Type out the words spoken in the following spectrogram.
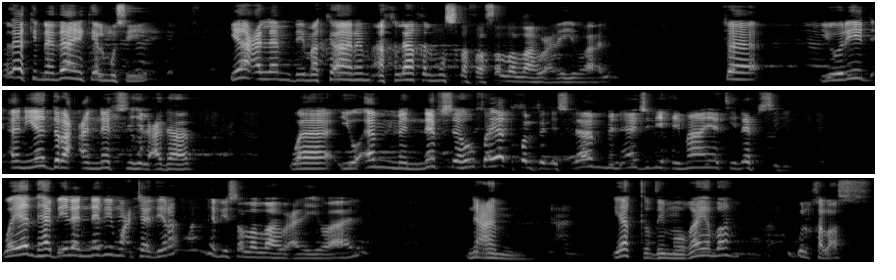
ولكن ذلك المسيء يعلم بمكارم أخلاق المصطفى صلى الله عليه وآله. فيريد أن يدرع عن نفسه العذاب ويؤمن نفسه فيدخل في الإسلام من أجل حماية نفسه ويذهب إلى النبي معتذرا والنبي صلى الله عليه وآله. نعم. يكظم غيظه يقول خلاص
